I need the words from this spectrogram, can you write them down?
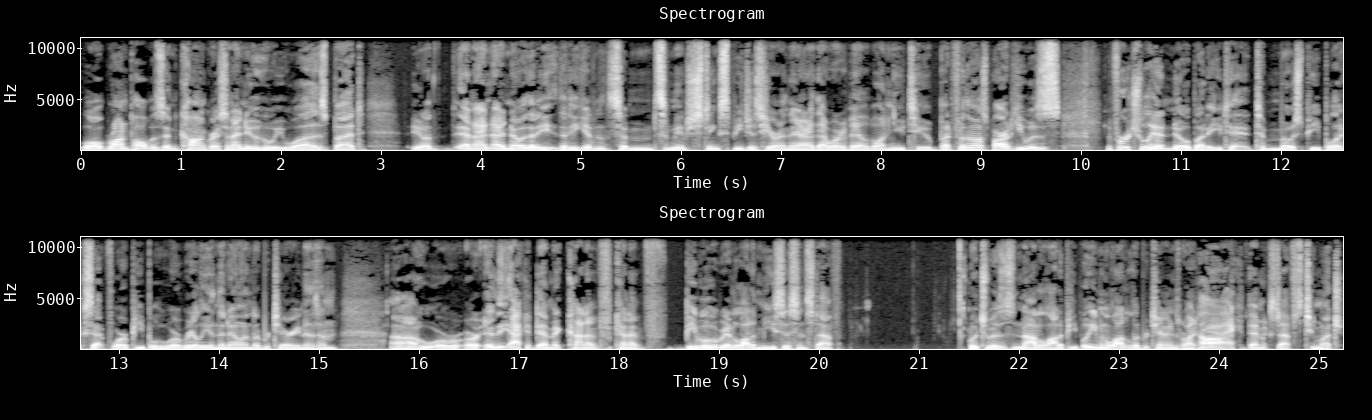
Well, Ron Paul was in Congress, and I knew who he was, but you know, and I, I know that he that he given some some interesting speeches here and there that were available on YouTube. But for the most part, he was virtually a nobody to to most people, except for people who are really in the know in libertarianism, uh, who or, or in the academic kind of kind of people who read a lot of Mises and stuff. Which was not a lot of people. Even a lot of libertarians were like, "Oh, academic stuff is too much."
